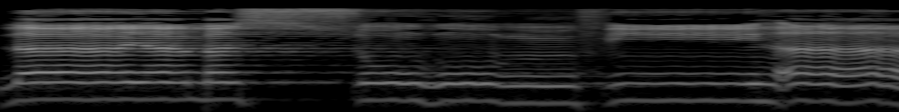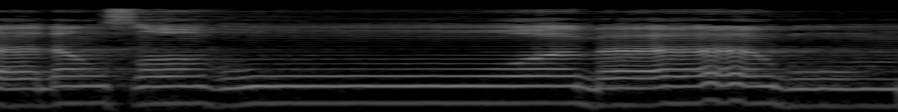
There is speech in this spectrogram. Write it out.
لَا يَمَسُّهُمْ فِيهَا نَصَبٌ وَمَا هُمْ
